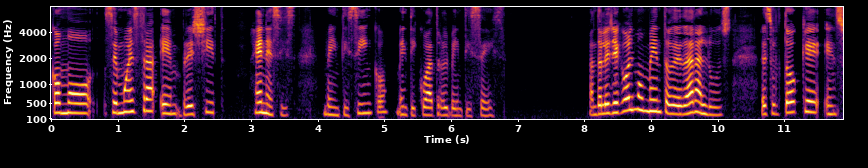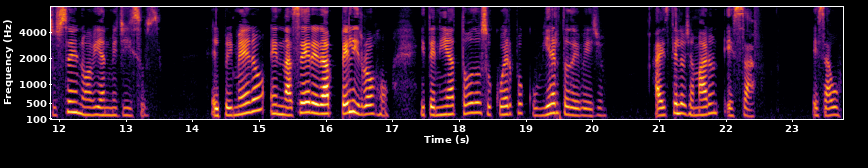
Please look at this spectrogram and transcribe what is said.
como se muestra en Breshit, Génesis 25, 24 al 26. Cuando le llegó el momento de dar a luz, resultó que en su seno habían mellizos. El primero en nacer era pelirrojo y tenía todo su cuerpo cubierto de vello. A este lo llamaron Esaf, Esaú.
